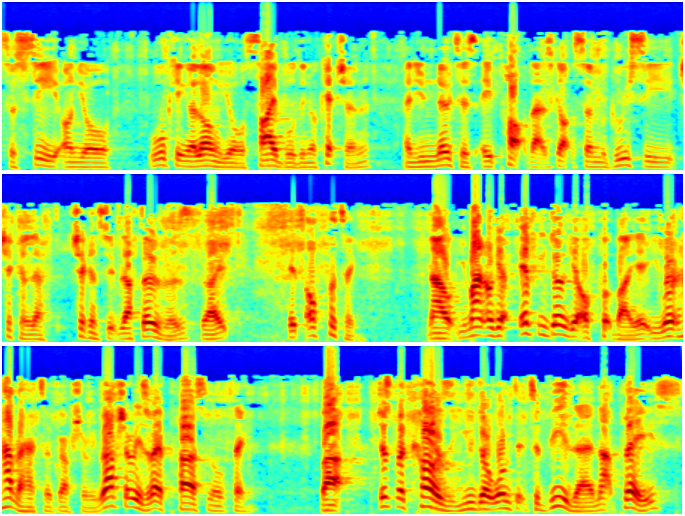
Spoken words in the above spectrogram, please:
to see on your, walking along your sideboard in your kitchen, and you notice a pot that's got some greasy chicken left, chicken soup leftovers, right? It's off-putting. Now, you might not get, if you don't get off-put by it, you won't have a heta graf shari. Graf shari is a very personal thing. But just because you don't want it to be there in that place,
